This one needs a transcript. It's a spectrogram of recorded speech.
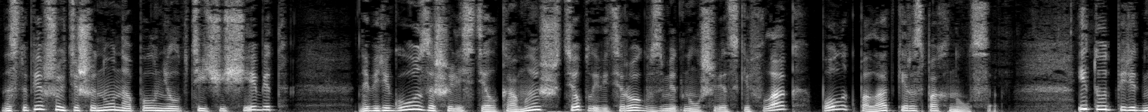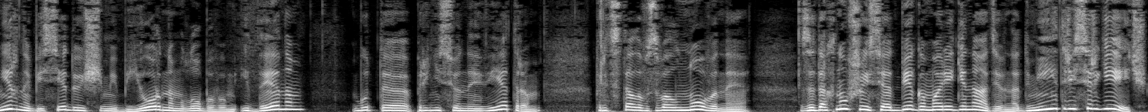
Наступившую тишину наполнил птичий щебет. На берегу зашелестел камыш, теплый ветерок взметнул шведский флаг, полог палатки распахнулся. И тут перед мирно беседующими Бьорном, Лобовым и Деном, будто принесенная ветром, предстала взволнованная, задохнувшаяся от бега Мария Геннадьевна. «Дмитрий Сергеевич!»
